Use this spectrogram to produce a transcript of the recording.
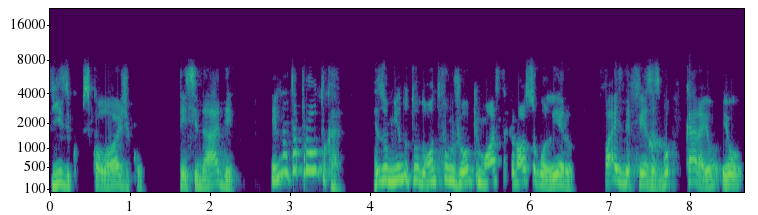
físico, psicológico, intensidade, ele não tá pronto, cara. Resumindo tudo, ontem foi um jogo que mostra que o nosso goleiro faz defesas boas. Cara, eu, eu,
